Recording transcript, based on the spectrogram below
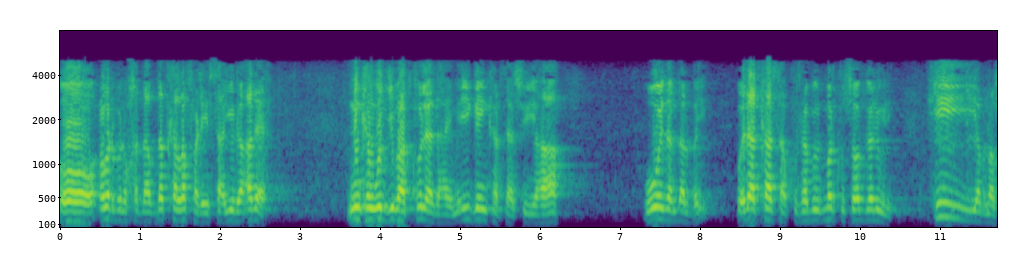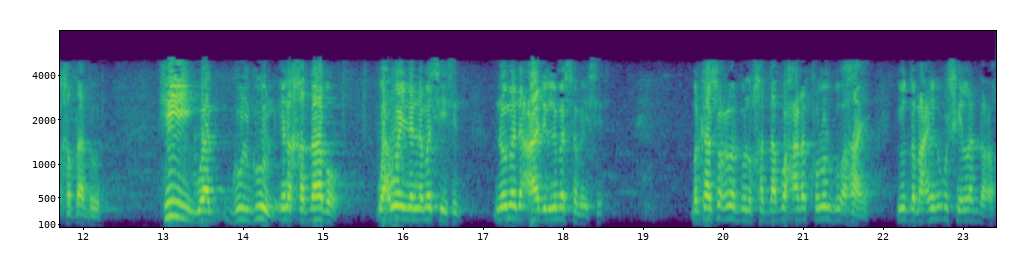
oo cumar binu khadaab dadka la fadhiista ayuu yidhi adeer ninkan weji baad ku leedahay ma ii geyn kartaa? Suu yahaa wuu idan dalbay. Wadaadkaasaa ku rabi markuu soo galu yidhi hi yabna alkhadaab yidhi. Hi waa guulguul ina khadaabo wax weynna nama siisid noomada caadilnimo samaysid markaasuu cumar binu khadaab wax adha kulul buu ahaaye yuu damca inuu ushii la dhaco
